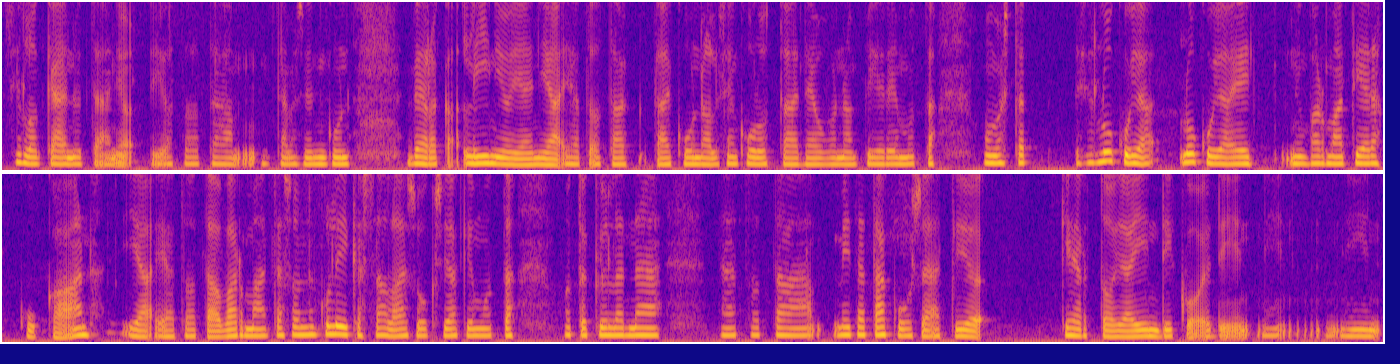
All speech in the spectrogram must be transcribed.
silloin käännytään jo, jo tota, tämmöisen niin kuin velkalinjojen ja, ja tota, tai kunnallisen kuluttajaneuvonnan piiriin, mutta mun mielestä lukuja, lukuja ei niin varmaan tiedä kukaan ja, ja tota, varmaan tässä on niin kuin liikesalaisuuksiakin, mutta, mutta kyllä nämä, nämä tota, mitä takuusäätiö kertoo ja indikoi, niin, niin, niin,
